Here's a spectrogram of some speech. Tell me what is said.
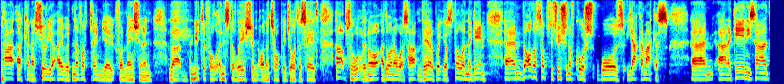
Pat, I can assure you, I would never time you out for mentioning that beautiful installation on the top of Jota's head. Absolutely not. I don't know what's happened there, but you're still in the game. Um, the other substitution, of course, was Giakoumakis. Um, and again, he's had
